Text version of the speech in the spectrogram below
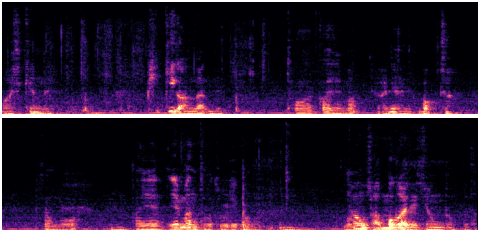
맛있겠네. 피끼가 안 갔네. 더 할까 얘만? 아니 아니 먹자. 그냥 먹어? 음. 아 얘, 얘만 더 돌리고 먹어. 음. 너무 형 좋아. 밥 먹어야 되지 형도보다.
